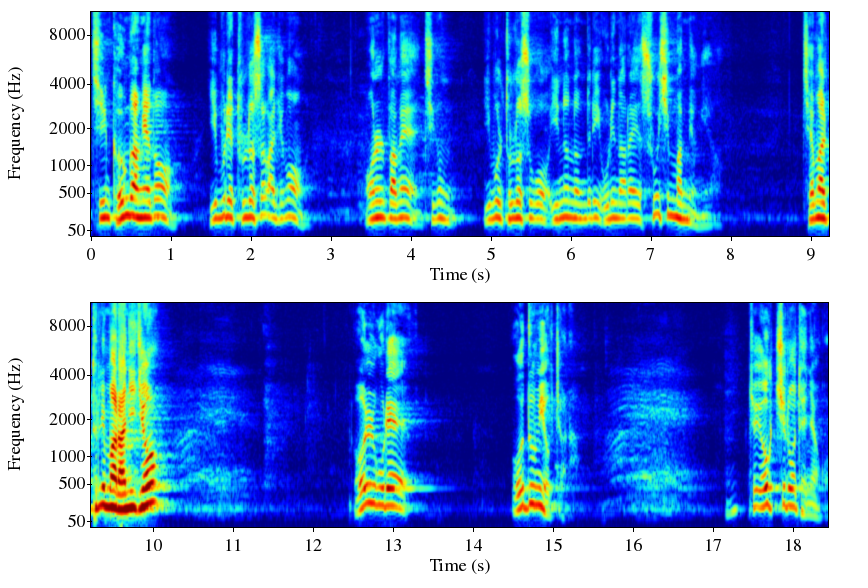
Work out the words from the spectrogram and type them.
지금 건강해도 이불에 둘러싸가지고 오늘 밤에 지금 이불 둘러쓰고 있는 놈들이 우리나라에 수십만 명이에요. 제 말 틀린 말 아니죠? 얼굴에 어둠이 없잖아. 저 억지로 되냐고.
